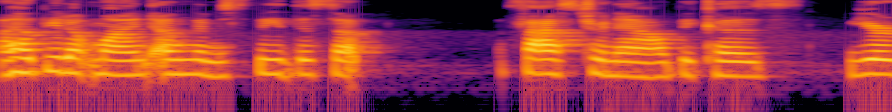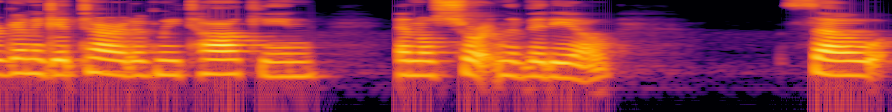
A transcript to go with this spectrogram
I hope you don't mind. I'm going to speed this up faster now because you're going to get tired of me talking and it'll shorten the video. So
